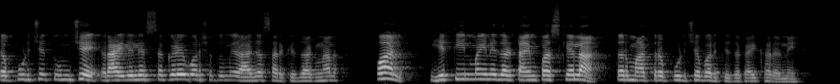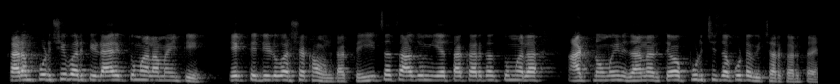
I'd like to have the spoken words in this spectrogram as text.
तर पुढचे तुमचे राहिलेले सगळे वर्ष तुम्ही राजासारखे जगणार. पण हे तीन महिने जर टाइमपास केला तर मात्र पुढच्या भरतीचं काही खरं नाही. कारण पुढची भरती डायरेक्ट तुम्हाला माहिती एक ते दीड वर्ष खाऊन टाकते. हिच अजून येता करता तुम्हाला आठ नऊ महिने जाणार तेव्हा पुढचीचा कुठं विचार करताय?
